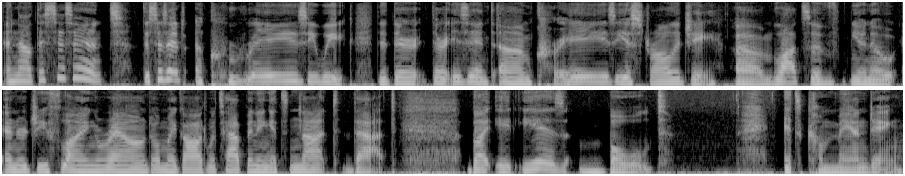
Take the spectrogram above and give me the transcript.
And now this isn't this isn't a crazy week. That there there isn't um, crazy astrology. Um, lots of you know energy flying around. Oh my God, what's happening? It's not that, but it is bold. It's commanding,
